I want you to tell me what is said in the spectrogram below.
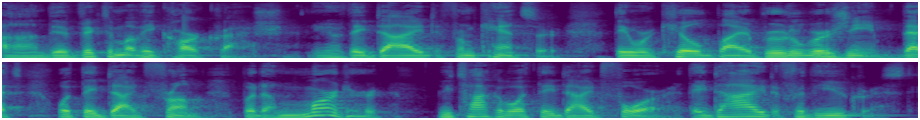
uh, the victim of a car crash, you know, they died from cancer. They were killed by a brutal regime. That's what they died from. But a martyr, we talk about what they died for. They died for the Eucharist.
